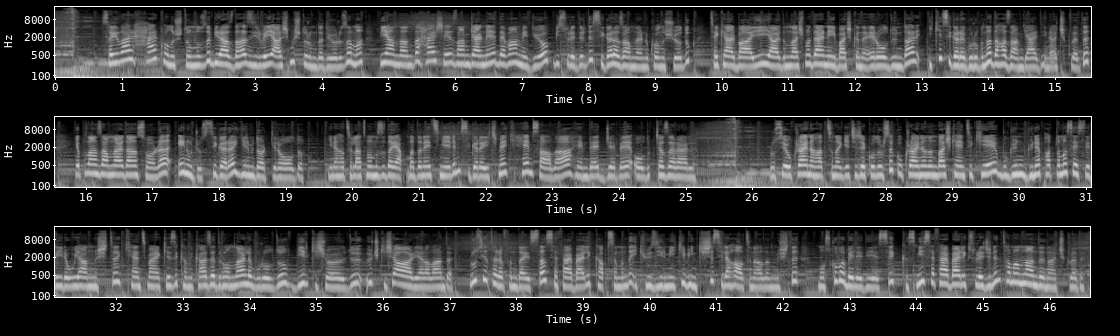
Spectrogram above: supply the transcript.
Sayılar her konuştuğumuzda biraz daha zirveyi aşmış durumda diyoruz ama bir yandan da her şeye zam gelmeye devam ediyor. Bir süredir de sigara zamlarını konuşuyorduk. Tekel Bayi Yardımlaşma Derneği Başkanı Erol Dündar iki sigara grubuna daha zam geldiğini açıkladı. Yapılan zamlardan sonra en ucuz sigara 24 lira oldu. Yine hatırlatmamızı da yapmadan etmeyelim sigara içmek hem sağlığa hem de cebe oldukça zararlı. Rusya-Ukrayna hattına geçecek olursak Ukrayna'nın başkenti Kiev bugün güne patlama sesleriyle uyanmıştı. Kent merkezi kamikaze dronlarla vuruldu, bir kişi öldü, üç kişi ağır yaralandı. Rusya tarafında ise seferberlik kapsamında 222 bin kişi silah altına alınmıştı. Moskova Belediyesi kısmi seferberlik sürecinin tamamlandığını açıkladı.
